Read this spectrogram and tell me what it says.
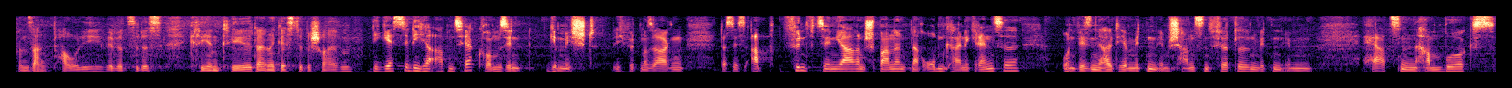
von St. Pauli. Wie würdest du das Klientel deiner Gäste beschreiben? Die Gäste, die hier abends herkommen, sind gemischt. Ich würde mal sagen, das ist ab 15 Jahren spannend, nach oben keine Grenze. Und wir sind halt hier mitten im Schanzenviertel, mitten im Herzen Hamburgs.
